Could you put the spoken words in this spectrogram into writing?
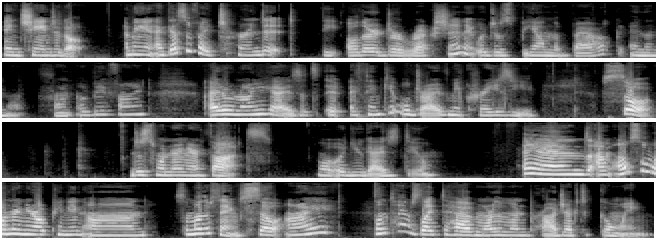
and change it up? I mean, I guess if I turned it the other direction, it would just be on the back and then the front would be fine. I don't know, you guys. It's. It, I think it will drive me crazy. So, just wondering your thoughts. What would you guys do? And I'm also wondering your opinion on some other things. So I sometimes like to have more than one project going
